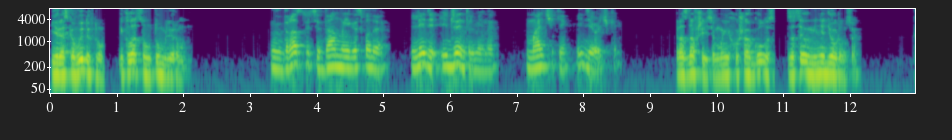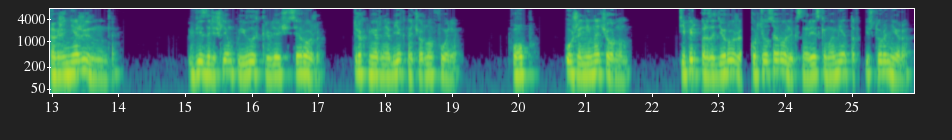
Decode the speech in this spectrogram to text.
И резко выдохнул и клацнул тумблером. Здравствуйте, дамы и господа, леди и джентльмены, мальчики и девочки. Раздавшийся в моих ушах голос заставил меня дернуться. Как же неожиданно-то. В визоре шлем появилась кривляющаяся рожа. Трехмерный объект на черном фоне. Оп, уже не на черном. Теперь позади рожи крутился ролик с нарезкой моментов из турнира.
